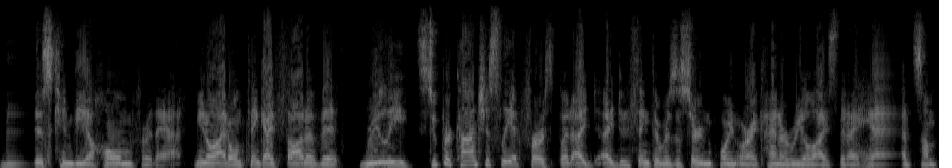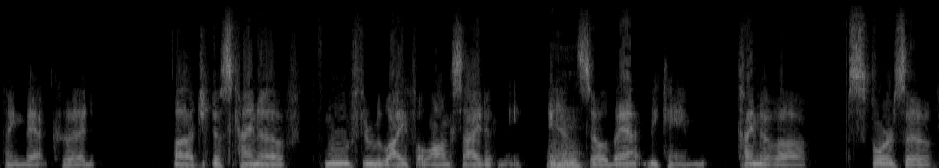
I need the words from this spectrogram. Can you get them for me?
this can be a home for that you know i don't think i thought of it really super consciously at first but i i do think there was a certain point where i kind of realized that i had something that could uh, just kind of move through life alongside of me. Mhm. And so that became kind of a source of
